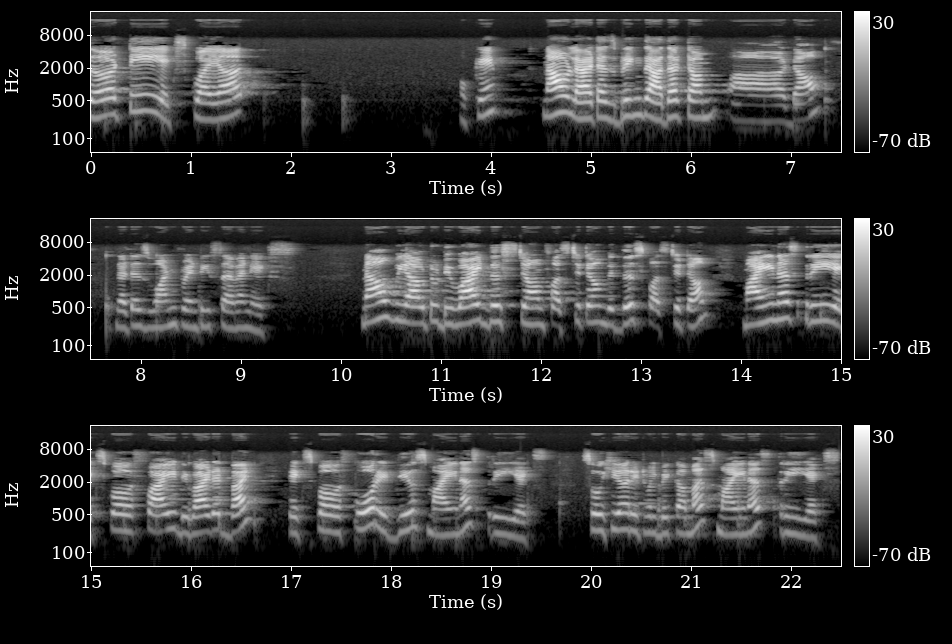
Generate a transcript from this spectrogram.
30x square. Okay. Now let us bring the other term uh, down that is 127x. Now we have to divide this term, first term with this first term. Minus 3x power 5 divided by x power 4, it gives minus 3x. So here it will become as minus 3x.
